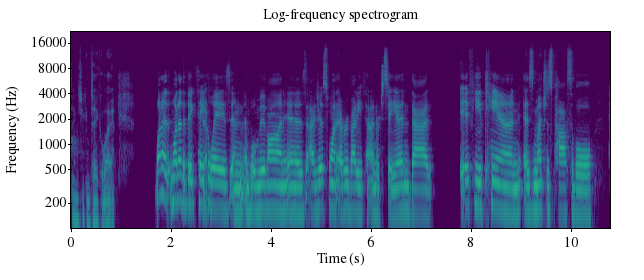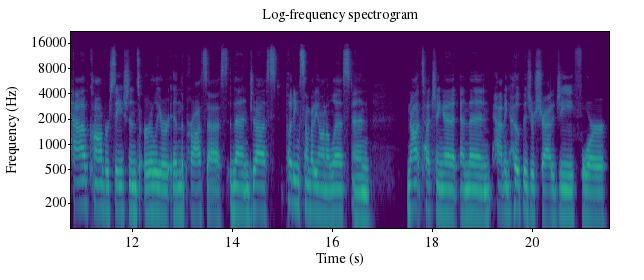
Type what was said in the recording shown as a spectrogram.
things you can take away. One of one of the big Yeah. takeaways, and, and we'll move on, is I just want everybody to understand that if you can, as much as possible, have conversations earlier in the process than just putting somebody on a list and not touching it, and then having hope as your strategy for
